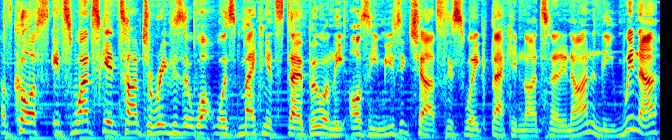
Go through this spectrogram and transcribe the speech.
Of course, it's once again time to revisit what was making its debut on the Aussie music charts this week back in 1989, and the winner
